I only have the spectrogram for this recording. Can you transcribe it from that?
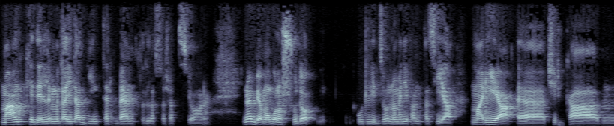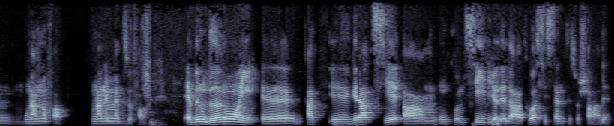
ma anche delle modalità di intervento dell'associazione. Noi abbiamo conosciuto utilizzo un nome di fantasia, Maria eh, circa mh, mm, un anno fa, un anno e mezzo fa. È venuta da noi eh, a, eh, grazie a um, un consiglio della sua assistente sociale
